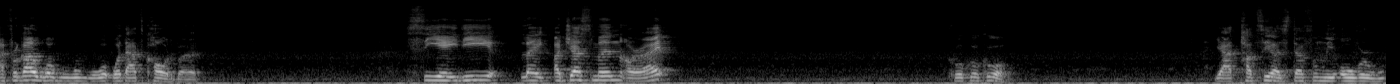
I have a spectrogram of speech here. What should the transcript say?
I forgot what, what what that's called, but CAD like adjustment. All right. Cool, cool, cool. Yeah, Tatsuya is definitely over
